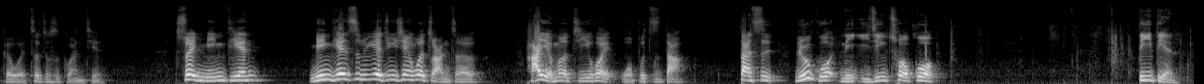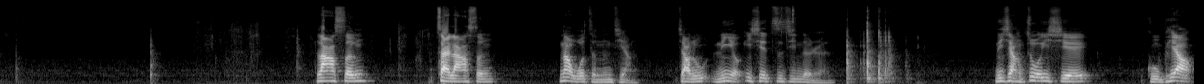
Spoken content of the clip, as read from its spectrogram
各位，这就是关键。所以明天，明天是不是月均线会转折？还有没有机会？我不知道。但是如果你已经错过低点拉升，再拉升，那我只能讲，假如你有一些资金的人，你想做一些股票，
